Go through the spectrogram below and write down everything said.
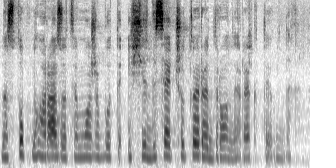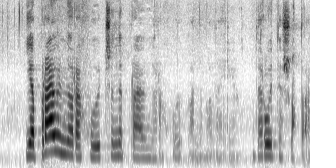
наступного разу це може бути і 64 дрони реактивних. Я правильно рахую чи неправильно рахую, пане Валерію? Даруйте, що так.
